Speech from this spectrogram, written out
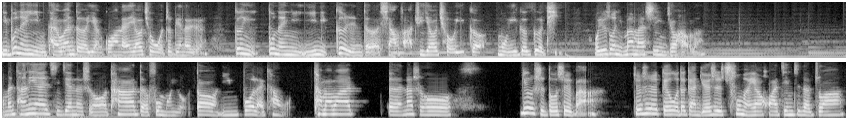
你不能以台湾的眼光来要求我这边的人，更不能你以你个人的想法去要求一个某一个个体。我就说你慢慢适应就好了。我们谈恋爱期间的时候，他的父母有到宁波来看我。他妈妈，呃，那时候六十多岁吧，就是给我的感觉是出门要化精致的妆，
